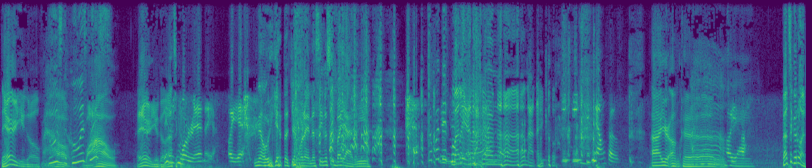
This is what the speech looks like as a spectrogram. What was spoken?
There you go. Who's the, who is Wow. There you go. This That's is good. one. Morena. Yeah. Oh, yeah. No, we get that you're Morena. Sino si Bayani? Kapatid mo ba Mali anak ng uh, nanay ko. He's my uncle. Ah, your uncle. Oh, yeah. That's a good one.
